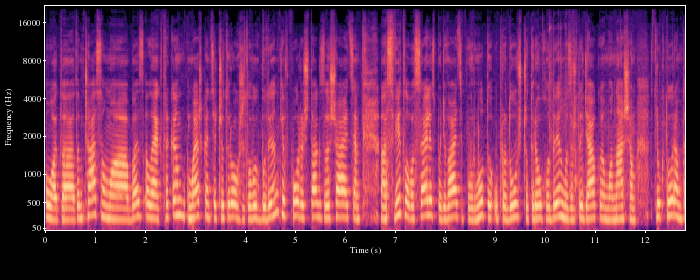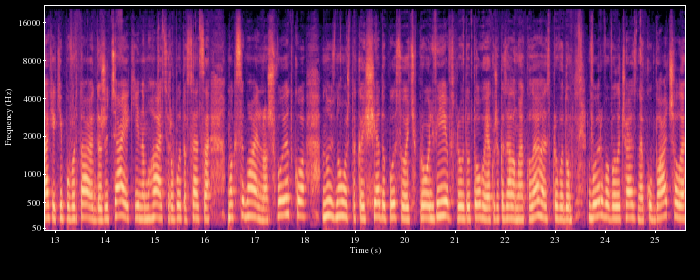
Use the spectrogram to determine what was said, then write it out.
От е, тим часом е, без електрики мешканці чотирьох житлових будинків поруч так залишається е, світло в оселі. Сподіваються повернути упродовж чотирьох годин. Ми завжди дякуємо нашим структурам, так які повертають до життя, які намагаються робити все це максимально швидко. Ну і знову ж таки ще дописують про Львів з приводу того, як вже казала моя колега, з приводу вирви величезної, яку бачили.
